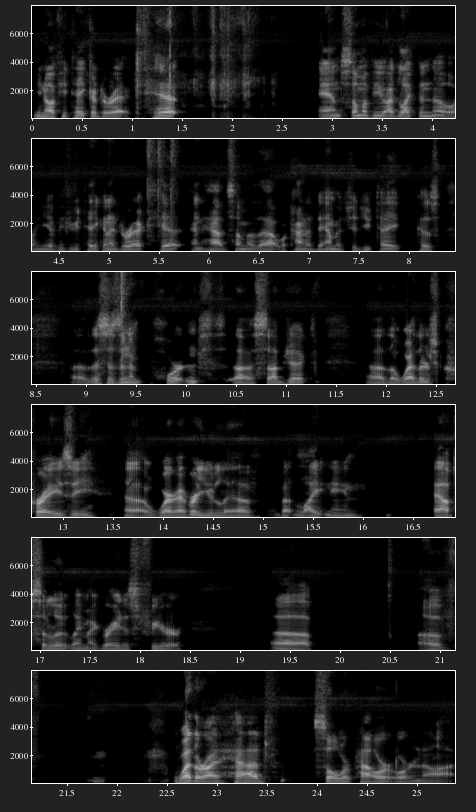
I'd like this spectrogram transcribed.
You know, if you take a direct hit, and some of you I'd like to know if you've taken a direct hit and had some of that, what kind of damage did you take? Because uh, this is an important uh, subject. Uh, the weather's crazy uh, wherever you live, but lightning, absolutely my greatest fear of whether I had solar power or not,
